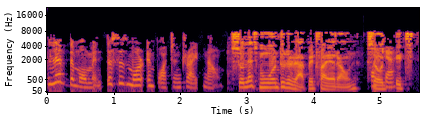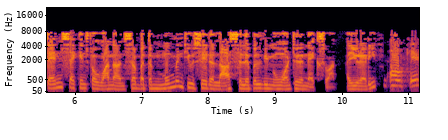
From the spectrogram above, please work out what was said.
live the moment. This is more important right now. So let's move on to the rapid fire round. So Okay. it's 10 seconds for one answer, but the moment you say the last syllable, we move on to the next one. Are you ready? Okay,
